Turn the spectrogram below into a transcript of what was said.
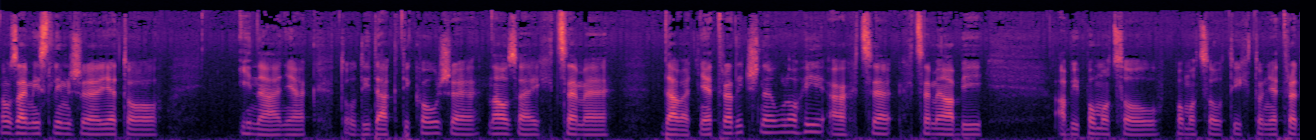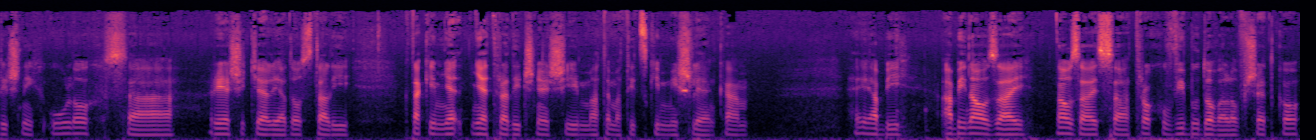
naozaj myslím, že je to iná nejak tou didaktikou, že naozaj chceme dávať netradičné úlohy a chce, chceme, aby aby pomocou, pomocou týchto netradičných úloh sa riešiteľia dostali k takým ne- netradičnejším matematickým myšlienkám. Hej, aby, aby naozaj, naozaj sa trochu vybudovalo všetko,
